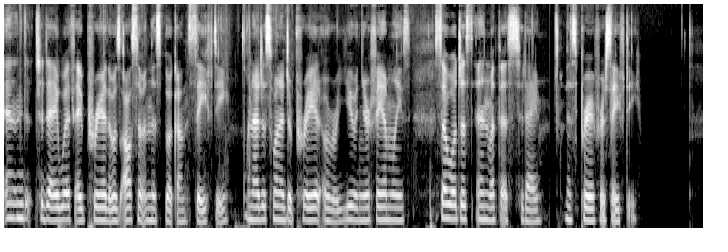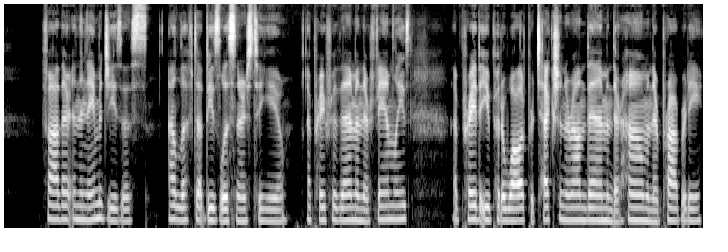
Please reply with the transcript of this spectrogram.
end today with a prayer that was also in this book on safety. And I just wanted to pray it over you and your families. So we'll just end with this today this prayer for safety. Father, in the name of Jesus, I lift up these listeners to you. I pray for them and their families. I pray that you put a wall of protection around them and their home and their property.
